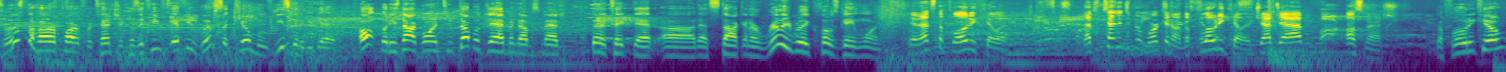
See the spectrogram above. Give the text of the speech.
So this is the hard part for Tension because if he if he whiffs a kill move, he's gonna be dead. Oh, but he's not going to. Double jab and up smash. Gonna take that uh, that stock in a really really close game one. Yeah, that's the floaty killer. Tension's been working on, the floaty killer. Jab, jab, up smash. The floaty kill.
